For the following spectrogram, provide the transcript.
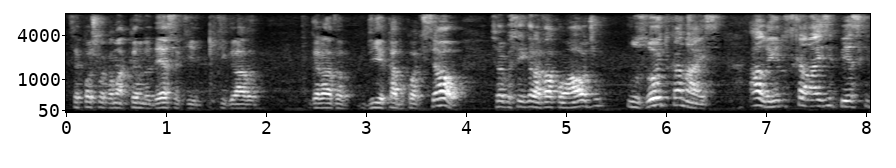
você pode colocar uma câmera dessa que, que grava grava via cabo coaxial, você vai conseguir gravar com áudio nos oito canais, além dos canais IPs que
